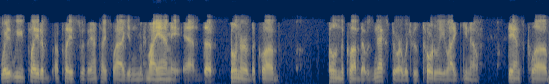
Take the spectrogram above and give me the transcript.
we we played a, a place with Anti Flag in Miami, and the owner of the club owned the club that was next door, which was totally like you know dance club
